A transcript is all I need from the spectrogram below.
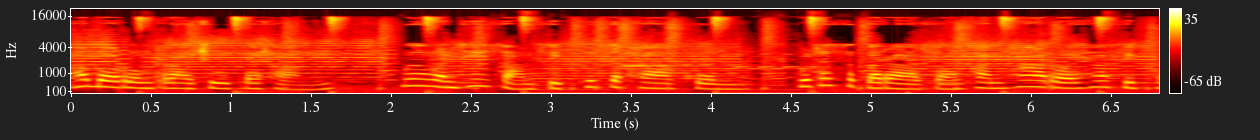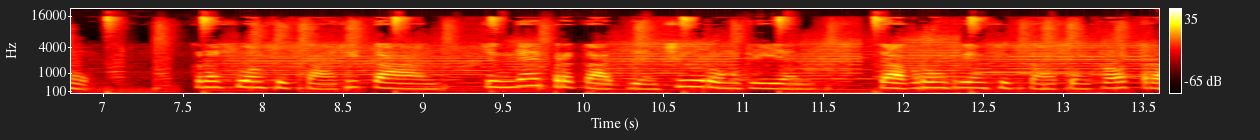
พระบรมราชูประถมภ์เมื่อวันที่ 30 พฤษภาคม พุทธศักราช 2556 กระทรวงศึกษาธิการจึงได้ประกาศเปลี่ยนชื่อโรงเรียน จากโรงเรียนศึกษาสงเคราะห์ตร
